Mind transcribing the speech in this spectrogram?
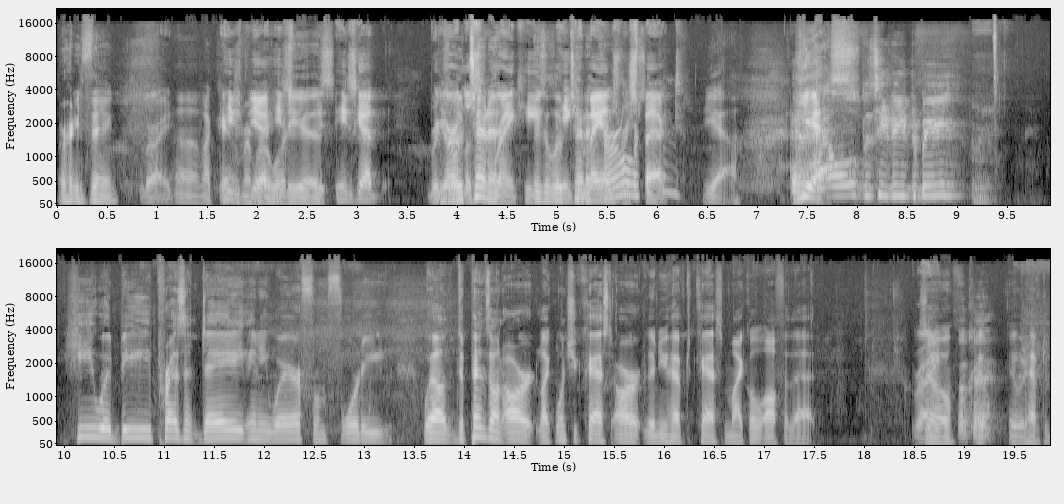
or anything. Right. Um, I can't He's- remember yeah, what he is. He's got, He's a regardless of lieutenant. rank, he, he's a he commands colonel or something? respect. Yeah. And yes. How old does he need to be? he would be present day anywhere from 40 well it depends on art like once you cast art then you have to cast michael off of that Right. so Okay. it, it would have to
